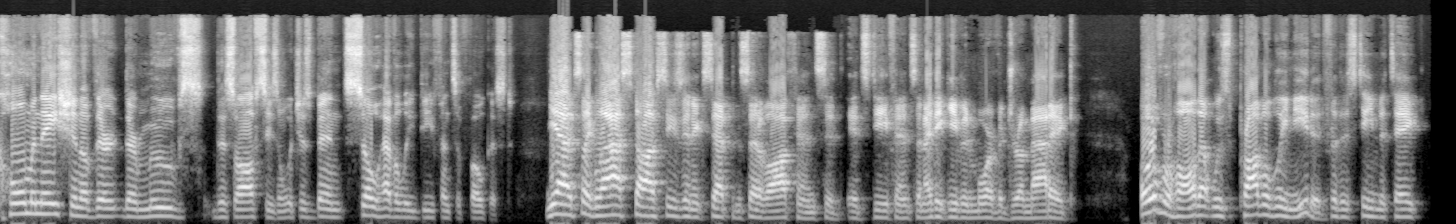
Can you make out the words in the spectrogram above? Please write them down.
culmination of their their moves this offseason, which has been so heavily defensive focused? Yeah, it's like last offseason, except instead of offense, it, it's defense, and I think even more of a dramatic overhaul that was probably needed for this team to take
